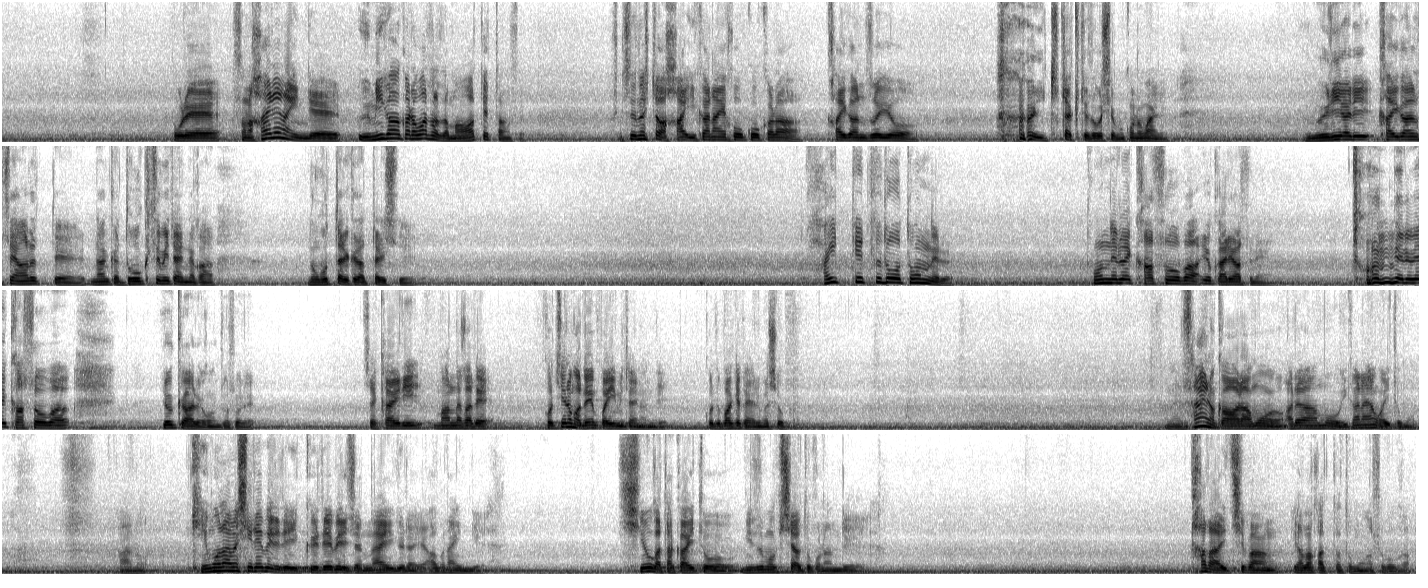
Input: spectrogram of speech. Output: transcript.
俺その入れないんで海側からわざわざ回ってったんですよ。普通の人は行かない方向から海岸沿いを 行きたくてどうしてもこの前に。無理やり海岸線歩ってなんか洞窟みたいな中登ったり下ったりして。廃鉄道トンネル。トンネルへ火葬場。よくありますね。トンネルへ火葬場。よくあるほんとそれ。じゃあ帰り真ん中で。こっちの方が電波いいみたいなんでここでバケタやりましょうか。サイの河原はもうあれはもう行かない方がいいと思う。あの肝試しレベルで行くレベルじゃないぐらい危ないんで潮が高いと水も来ちゃうとこなんでただ一番やばかったと思うあそこが。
